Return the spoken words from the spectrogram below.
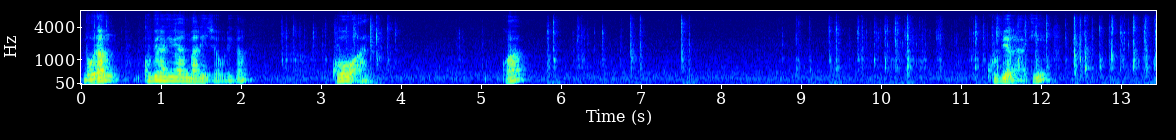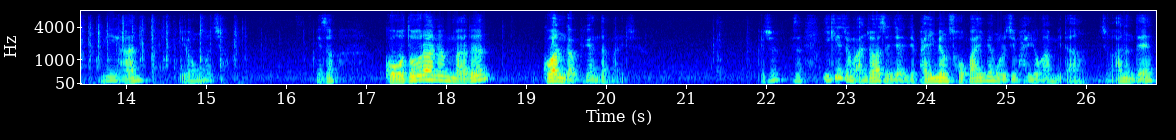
뭐랑 구별하기 위한 말이죠, 우리가? 고안과 구별하기 위한 용어죠. 그래서 고도라는 말은 고안과 비교한단 말이죠. 그죠? 그래서 이게 좀 안 좋아서 이제, 이제 발명 소발명으로 지금 하려고 합니다. 그죠? 하는데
